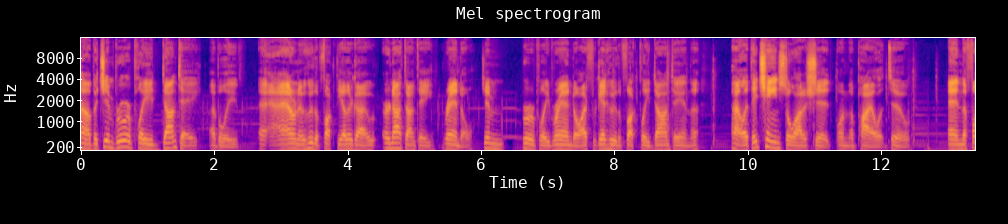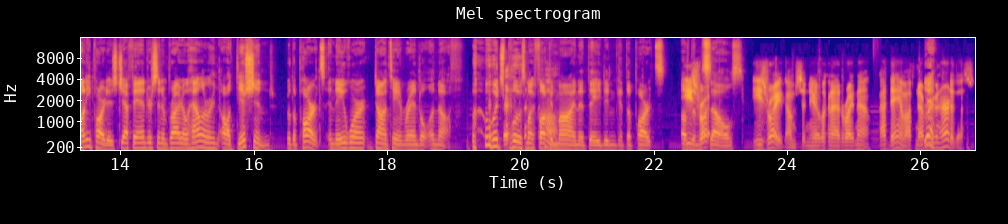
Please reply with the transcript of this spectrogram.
Uh, but Jim Breuer played Dante, I believe. I, I don't know who the fuck the other guy, or not Dante, Randall. Jim Breuer played Randall. I forget who the fuck played Dante in the pilot. They changed a lot of shit on the pilot too. And the funny part is Jeff Anderson and Brian O'Halloran auditioned for the parts, and they weren't Dante and Randall enough, which blows my fucking mind that they didn't get the parts of He's right. themselves. He's right. I'm sitting here looking at it right now. God damn, I've never Yeah. even heard of this.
